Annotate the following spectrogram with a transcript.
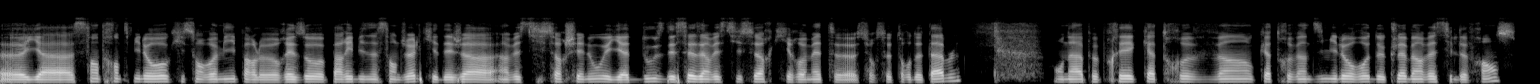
euh, il y a 130 000 euros qui sont remis par le réseau Paris Business Angel, qui est déjà investisseur chez nous, et il y a 12 des 16 investisseurs qui remettent euh, sur ce tour de table. On a à peu près 80 ou 90 000 euros de Club Invest Île-de-France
